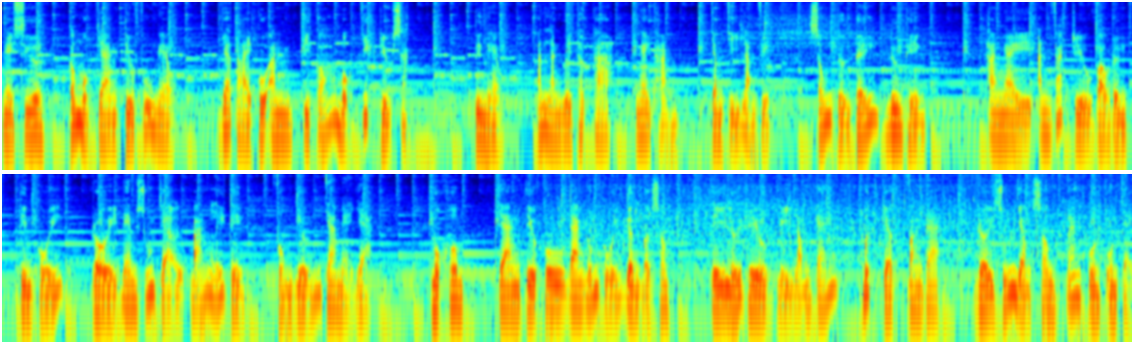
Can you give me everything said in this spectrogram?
Ngày xưa, có một chàng tiều phu nghèo. Gia tài của anh chỉ có một chiếc rìu sắt. Tuy nghèo, anh là người thật thà, ngay thẳng, chăm chỉ làm việc, sống tử tế, lương thiện. Hàng ngày anh vác rìu vào rừng tìm củi, rồi đem xuống chợ bán lấy tiền, phụng dưỡng cha mẹ già. Một hôm, chàng tiều phu đang đốn củi gần bờ sông, thì lưỡi rìu bị lỏng cán, bất chợt văng ra, rơi xuống dòng sông đang cuồn cuộn chảy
